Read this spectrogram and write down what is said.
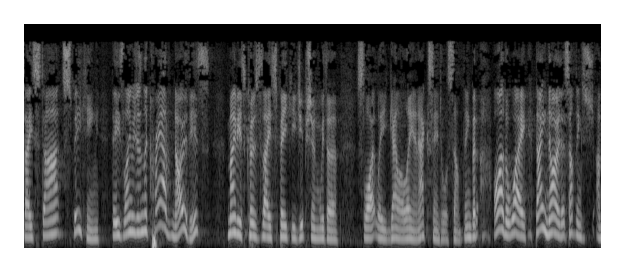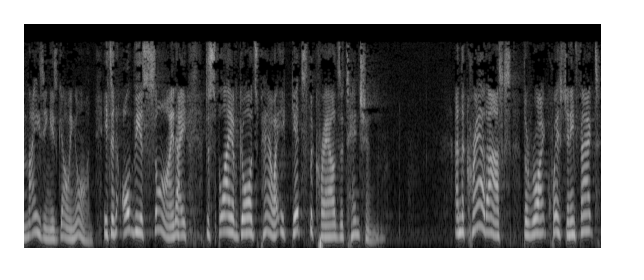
they start speaking these languages and the crowd know this. Maybe it's because they speak Egyptian with a slightly Galilean accent or something, but either way, they know that something amazing is going on. It's an obvious sign, a display of God's power. It gets the crowd's attention. And the crowd asks the right question. In fact,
